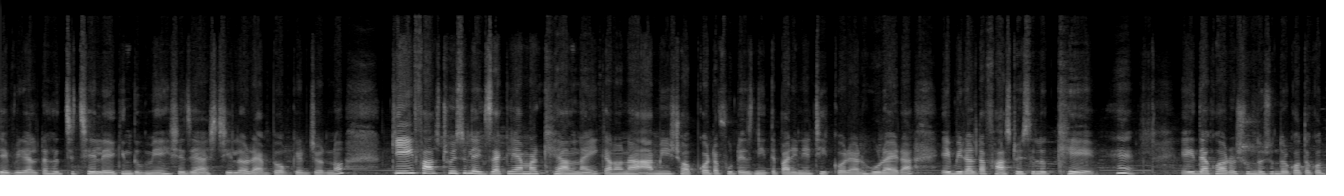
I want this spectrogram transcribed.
যে বিড়ালটা হচ্ছে ছেলে, কিন্তু মেয়ে সেজে আসছিল র্যাম্প ওয়াকের জন্য কেই ফার্স্ট হয়েছিল এক্স্যাক্টলি আমার খেয়াল নাই, কেননা আমি সব কটা ফুটেজ নিতে পারিনি ঠিক করে, আর হুরাইরা, এই বিড়ালটা ফার্স্ট হয়েছিল খেয়ে হ্যাঁ? এই দেখো আরও সুন্দর সুন্দর কত কত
